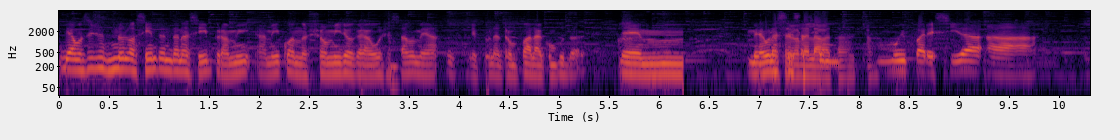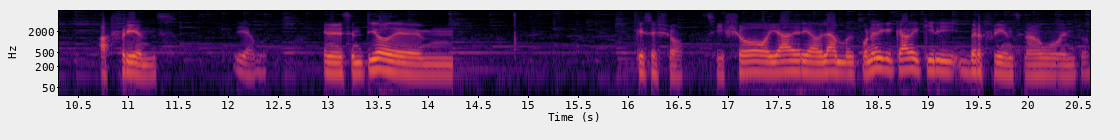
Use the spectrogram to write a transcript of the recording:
Digamos, ellos no lo sienten tan así, pero a mí, a mí cuando yo miro Kaguya Sama me da. Le pego una trompada a la computadora. Em, me da una Se agarra la sensación muy parecida a. a Friends, digamos. En el sentido de. mm, qué sé yo. si yo y Adri hablamos, poner que Cabe quiere ver Friends en algún momento,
